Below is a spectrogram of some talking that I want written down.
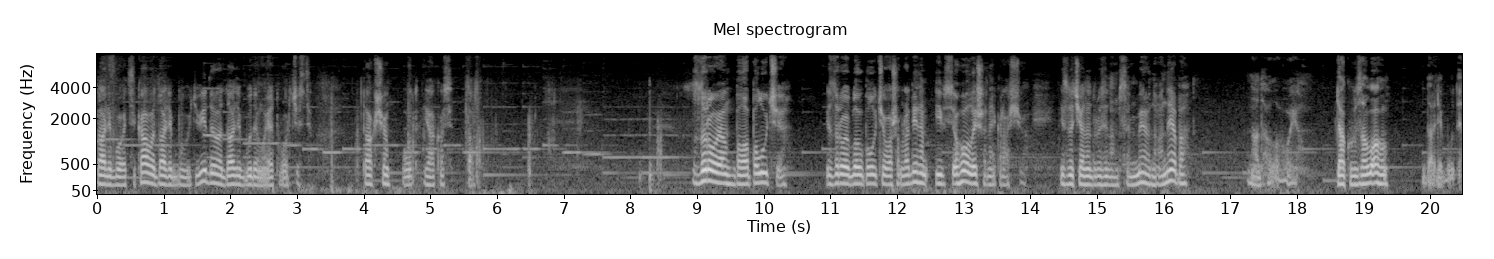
Далі буде цікаво, далі будуть відео, далі буде моя творчість. Так що, от якось так. Здоров'я, благополуччя і здоров'я благополуччя вашим родинам і всього лише найкращого. І, звичайно, друзі, нам всім мирного неба над головою. Дякую за увагу. Далі буде.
